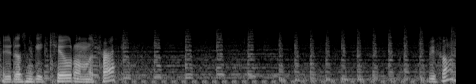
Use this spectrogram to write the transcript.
who doesn't get killed on the track. Should be fun.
